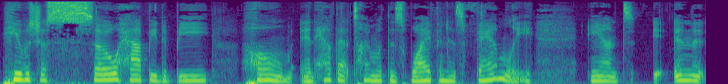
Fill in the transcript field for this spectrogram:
he was just so happy to be home and have that time with his wife and his family. And in the,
